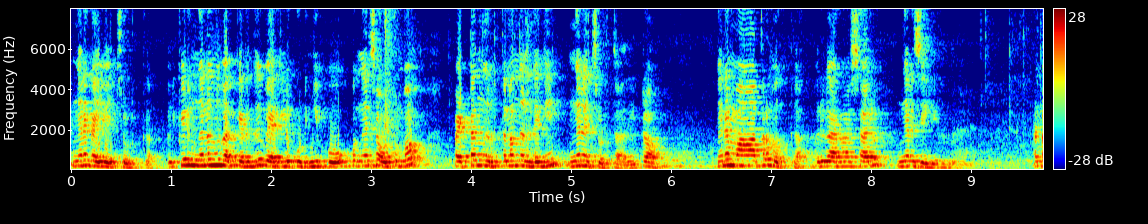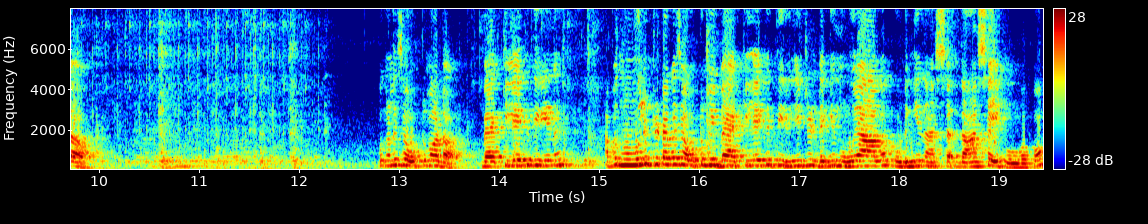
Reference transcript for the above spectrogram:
ഇങ്ങനെ കൈ വെച്ചു കൊടുക്കുക. ഒരിക്കലും ഇങ്ങനെ ഒന്നും വെക്കരുത്. വിരൽ കുടുങ്ങി പോകും. ഇപ്പം ഇങ്ങനെ ചവിട്ടുമ്പോൾ പെട്ടെന്ന് നിർത്തണം എന്നുണ്ടെങ്കിൽ ഇങ്ങനെ വെച്ചു കൊടുത്താൽ മതി കേട്ടോ ഇങ്ങനെ മാത്രം വെക്കുക. ഒരു കാരണവശാലും ഇങ്ങനെ ചെയ്യരുത്. കേട്ടോ ഇപ്പം നിങ്ങൾ ചവിട്ടുമ്പോൾ കേട്ടോ ബാക്കിലേക്ക് തിരിയണ്. അപ്പം നൂലിട്ടിട്ടൊക്കെ ചവിട്ടുമ്പോൾ ഈ ബാക്കിലേക്ക് തിരിഞ്ഞിട്ടുണ്ടെങ്കിൽ നൂലാകെ കുടുങ്ങി നാശ നാശമായി പോകും. അപ്പോൾ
